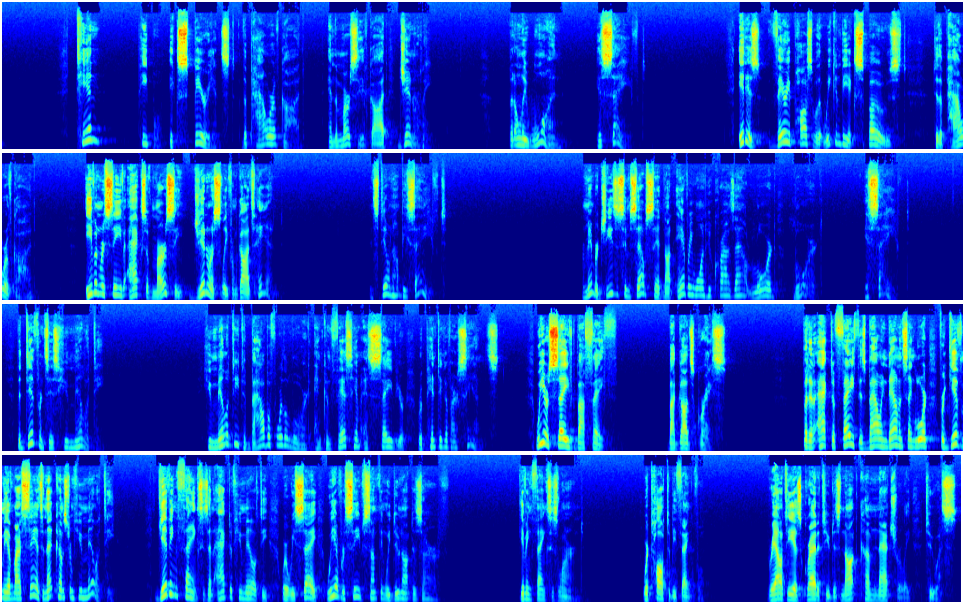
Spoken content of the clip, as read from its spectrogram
Ten people experienced the power of God and the mercy of God generally, but only one is saved. It is very possible that we can be exposed to the power of God, even receive acts of mercy generously from God's hand, and still not be saved. Remember, Jesus himself said, Not everyone who cries out, Lord, Lord, is saved. The difference is humility. Humility to bow before the Lord and confess Him as Savior, repenting of our sins. We are saved by faith, by God's grace. But an act of faith is bowing down and saying, Lord, forgive me of my sins. And that comes from humility. Giving thanks is an act of humility where we say, We have received something we do not deserve. Giving thanks is learned. We're taught to be thankful. The reality is, gratitude does not come naturally to us.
